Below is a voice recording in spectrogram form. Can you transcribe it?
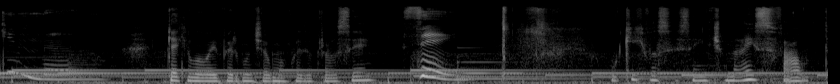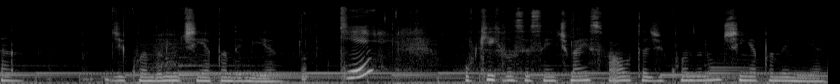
que não. Quer que a mamãe pergunte alguma coisa pra você? Sim. O que, que você sente mais falta de quando não tinha pandemia? Que? O que, que você sente mais falta de quando não tinha pandemia?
